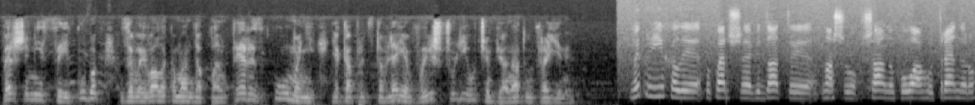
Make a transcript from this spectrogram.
Перше місце і кубок завоювала команда Пантери з Умані, яка представляє вищу лігу чемпіонату України. Ми приїхали, по-перше, віддати нашу шану, повагу тренеру.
